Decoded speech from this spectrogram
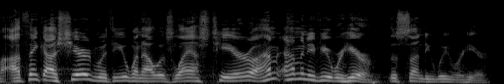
um, I think I shared with you when I was last here. Uh, how, how, many of you were here this Sunday we were here?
